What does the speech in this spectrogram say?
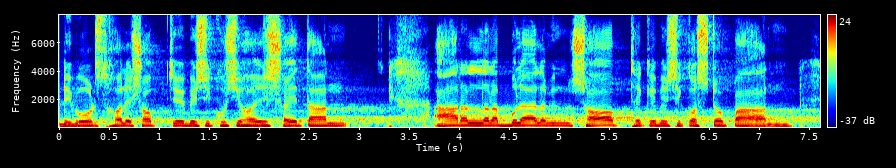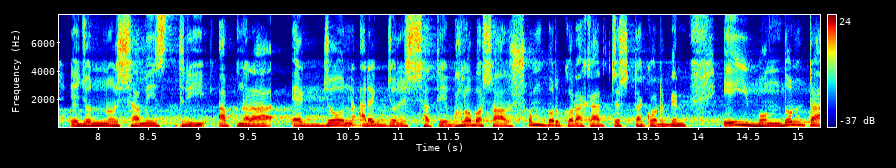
ডিভোর্স হলে সবচেয়ে বেশি খুশি হয় শয়তান। আর আল্লাহ রাব্বুল আলমিন সব থেকে বেশি কষ্ট পান, এজন্য স্বামী স্ত্রী আপনারা একজন আরেকজনের সাথে ভালোবাসার সম্পর্ক রাখার চেষ্টা করবেন। এই বন্ধনটা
